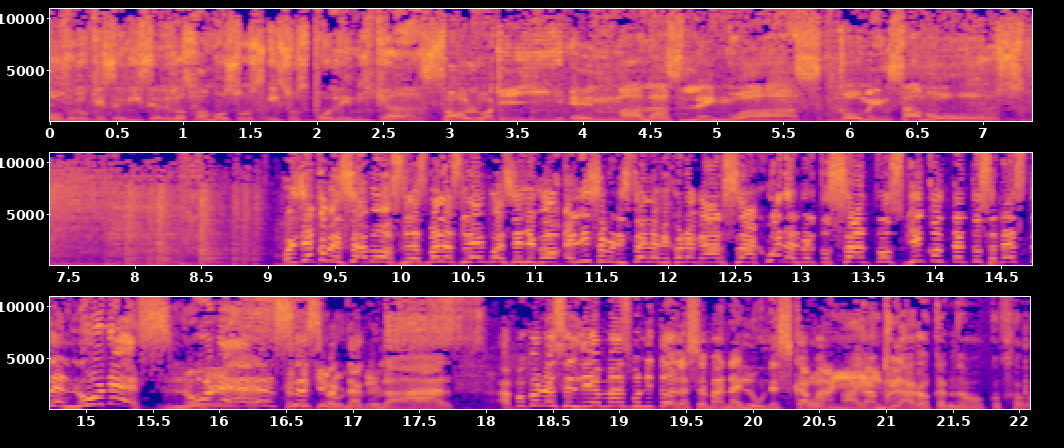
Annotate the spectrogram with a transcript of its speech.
Todo lo que se dice de los famosos y sus polémicas. Solo aquí, en Malas Lenguas. ¡Comenzamos! Pues ya comenzamos las malas lenguas. Ya llegó Elizabeth Stein, la viejona Garza, Juan Alberto Santos, bien contentos en este lunes. Lunes. Lunes, ¿Qué te quiero, espectacular. ¿A poco no es el día más bonito de la semana el lunes? Cama. Claro que no, o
